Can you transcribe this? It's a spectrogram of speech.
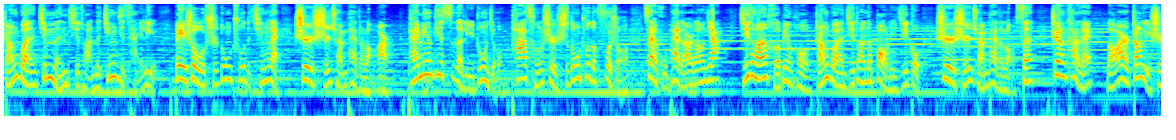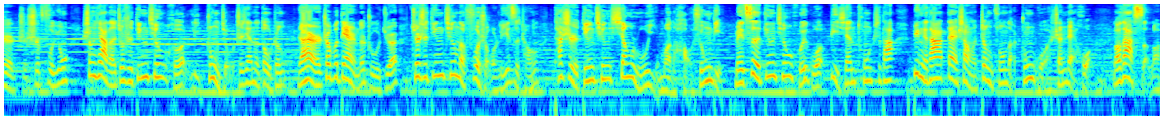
掌管金门集团的经济财力，备受石东初的青睐，是实权派的老二。排名第四的李仲九，他曾是石东初的副手，在虎派的二当家。集团合并后。掌管集团的暴力机构是实权派的老三，这样看来，老二张理士只是附庸，剩下的就是丁青和李仲九之间的斗争。然而，这部电影的主角却是丁青的副手李子成，他是丁青相濡以沫的好兄弟，每次丁青回国必先通知他，并给他带上了正宗的中国山寨货。老大死了，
